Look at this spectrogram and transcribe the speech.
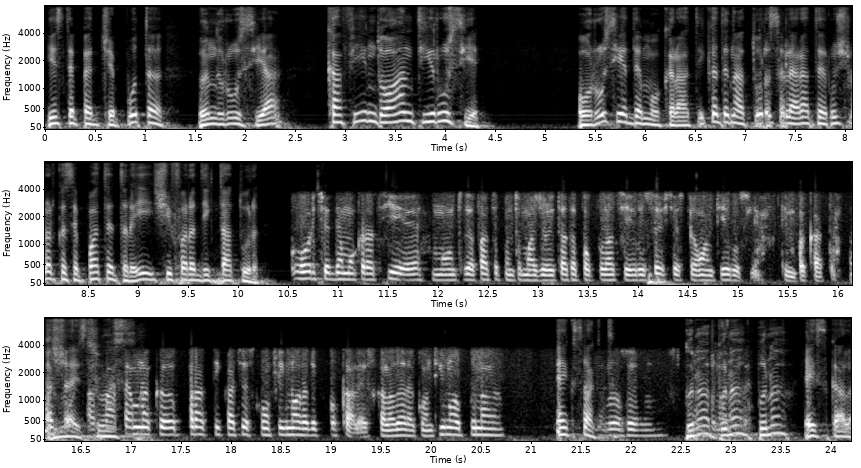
este percepută în Rusia ca fiind o antirusie o Rusie democratică de natură să le arate rușilor că se poate trăi și fără dictatură. Orice democrație, în momentul de față, pentru majoritatea populației rusești, este o antirusie, din păcate. Așa este. Asta înseamnă că, practic, acest conflict nu are de cale. Escaladarea continuă până Exact. Până, până, până? Escala.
